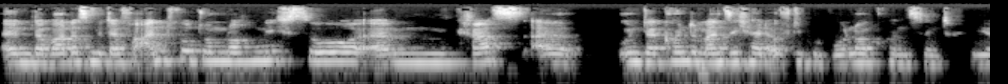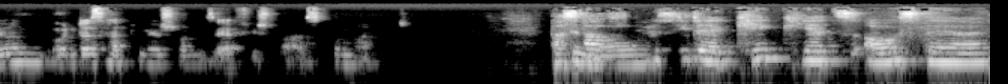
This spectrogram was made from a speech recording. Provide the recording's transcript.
Ähm, da war das mit der Verantwortung noch nicht so ähm, krass. Äh, und da konnte man sich halt auf die Bewohner konzentrieren. Und das hat mir schon sehr viel Spaß gemacht. Was genau. war für Sie der Kick, jetzt aus der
